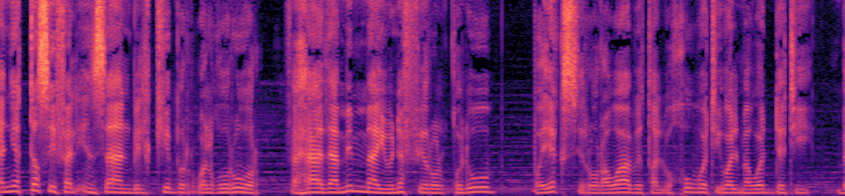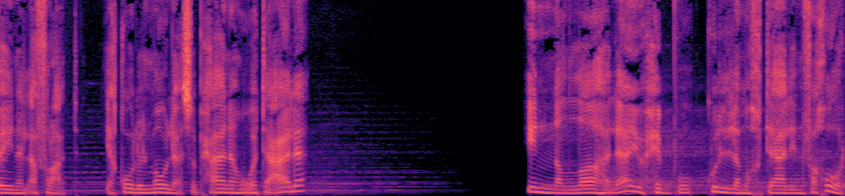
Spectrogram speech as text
أن يتصف الإنسان بالكبر والغرور فهذا مما ينفر القلوب ويكسر روابط الأخوة والمودة بين الأفراد. يقول المولى سبحانه وتعالى إن الله لا يحب كل مختال فخور.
